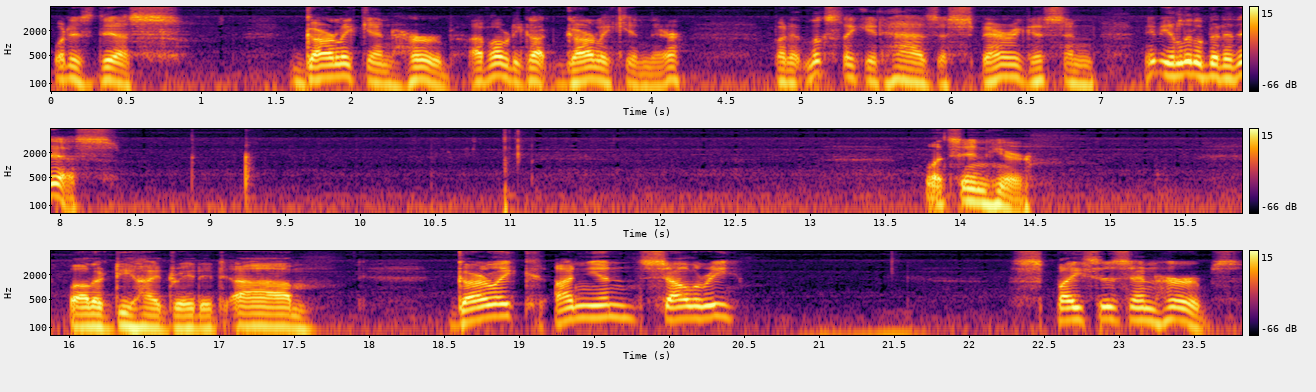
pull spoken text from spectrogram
What is this? Garlic and herb. I've already got garlic in there, but it looks like it has asparagus and maybe a little bit of this. What's in here? Well, they're dehydrated. Um, garlic, onion, celery, spices, and herbs.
